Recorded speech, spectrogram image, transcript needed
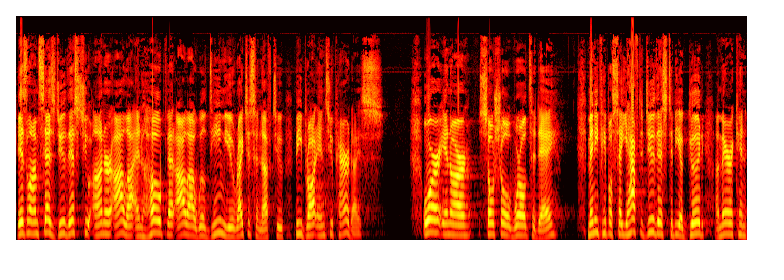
Islam says do this to honor Allah and hope that Allah will deem you righteous enough to be brought into paradise. Or in our social world today, many people say you have to do this to be a good American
